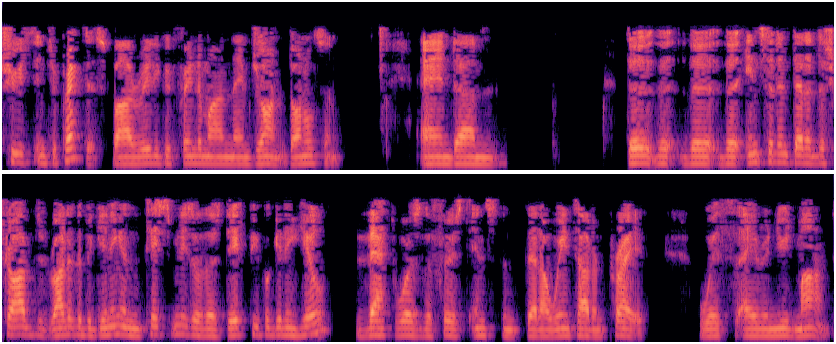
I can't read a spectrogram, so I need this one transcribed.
truth into practice by a really good friend of mine named John Donaldson, and um, the, the the the incident that I described right at the beginning and the testimonies of those deaf people getting healed, that was the first instant that I went out and prayed with a renewed mind.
